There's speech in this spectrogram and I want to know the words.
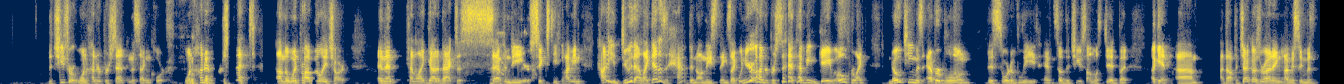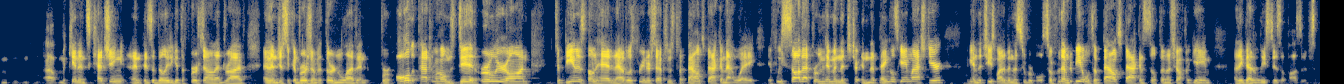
the Chiefs were at 100 percent in the second quarter, 100 percent on the win probability chart, and then kind of like got it back to 70 or 60. I mean, how do you do that? Like that doesn't happen on these things. Like when you're 100 percent, that means game over. Like no team has ever blown this sort of lead, and so the Chiefs almost did. But again, um, I thought Pacheco's running. Obviously, uh, McKinnon's catching and his ability to get the first down on that drive, and then just a conversion of a third and 11 for all that Patrick Mahomes did earlier on to be in his own head and have those three interceptions to bounce back in that way. If we saw that from him in the in the Bengals game last year, again, the Chiefs might have been the Super Bowl. So for them to be able to bounce back and still finish off a game, I think that at least is a positive sign.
